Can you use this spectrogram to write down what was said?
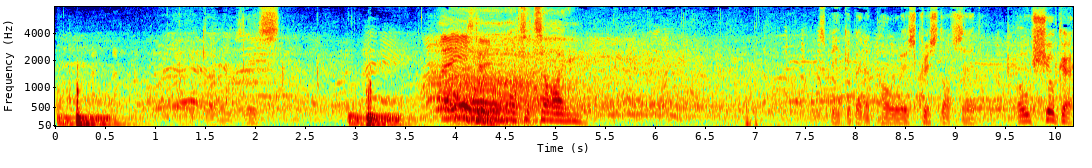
There goes this. Easy. Oh, what a time. Speak a bit of Polish. Christoph said, "Oh sugar,"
